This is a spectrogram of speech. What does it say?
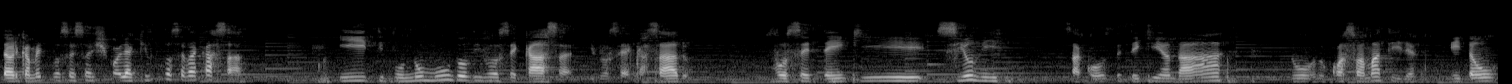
teoricamente, você só escolhe aquilo que você vai caçar. E, tipo, no mundo onde você caça e você é caçado, você tem que se unir, sacou? Você tem que andar no, no, com a sua matilha. Então,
